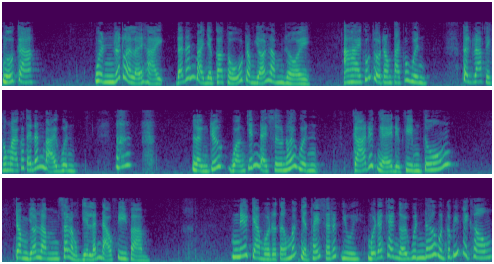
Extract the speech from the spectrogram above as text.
Ngũ ca, Quỳnh rất là lợi hại, đã đánh bại nhiều cao thủ trong võ lâm rồi. Ai cũng thua trong tay của Quỳnh. Thật ra thì không ai có thể đánh bại Quỳnh. Lần trước, quản Chính Đại Sư nói Quỳnh, cả đức nghệ đều khiêm tốn. Trong võ lâm sẽ là một vị lãnh đạo phi phàm. Nếu cha muội được tận mắt nhìn thấy sẽ rất vui. Muội đang khen ngợi Quỳnh đó, Quỳnh có biết hay không?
